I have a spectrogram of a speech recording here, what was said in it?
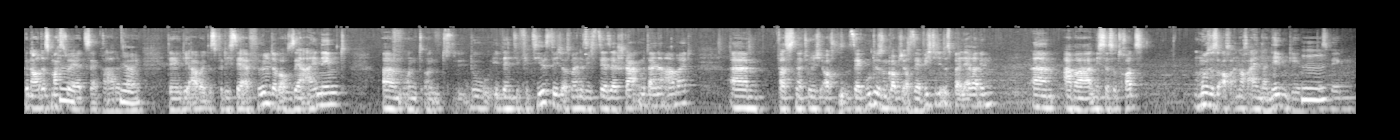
genau das machst du Mhm. ja jetzt ja gerade, Ja. weil die, die Arbeit ist für dich sehr erfüllend, aber auch sehr einnehmend ähm, und, und du identifizierst dich aus meiner Sicht sehr, sehr stark mit deiner Arbeit, ähm, was natürlich auch sehr gut ist und glaube ich auch sehr wichtig ist bei LehrerInnen, ähm, aber nichtsdestotrotz muss es auch noch einen daneben geben. Mhm. Deswegen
